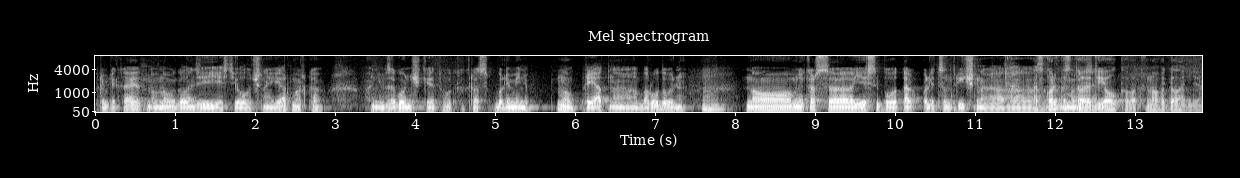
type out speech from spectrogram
привлекает, но в Новой Голландии есть елочная ярмарка. Они в загончике это вот как раз более-менее ну, приятно оборудовали. Но мне кажется, если бы вот так полицентрично... э, А сколько стоит магазин- елка вот в Новой Голландии?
